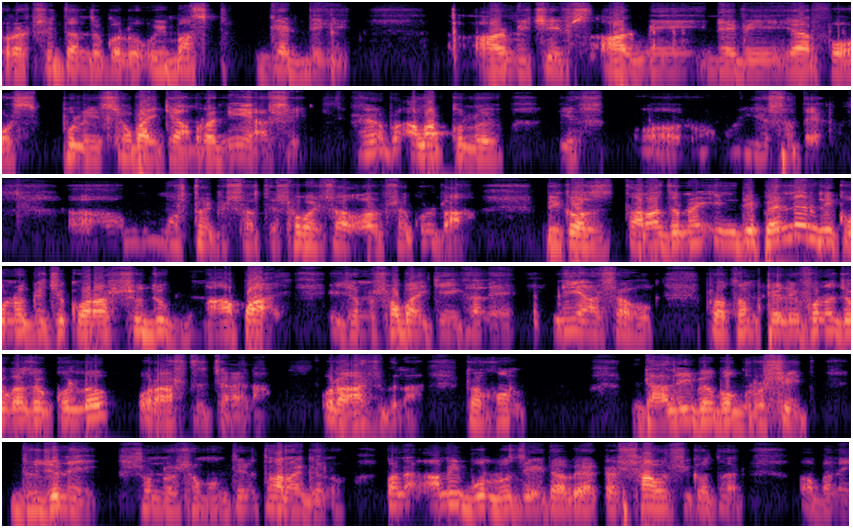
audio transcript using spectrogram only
ওরা সিদ্ধান্ত করল we must get the army chiefs, army, navy, air force, police সবাইকে আমরা নিয়ে আসি। আলাপ করল ইয়ের সাথে মোস্তাকের সাথে সবাই সাথে আলোচনা করল না। বিকজ তারা যেন ইন্ডিপেন্ডেন্টলি কোনো কিছু করার সুযোগ না পায় এজন্য সবাইকে এখানে নিয়ে আসা হোক। প্রথম টেলিফোনে যোগাযোগ করল ওরা আসতে চায় না। ওরা আসবে না। তখন ডালিম এবং রশিদ দুজনেই সৈন্য সামন্তের তারা গেল। মানে আমি বলব যে এটা একটা সাহসিকতার মানে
